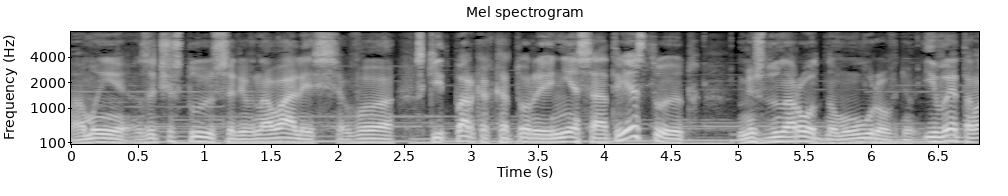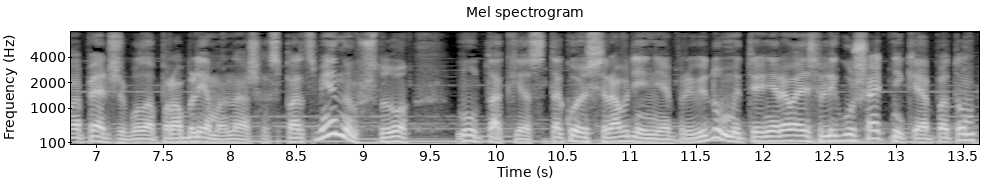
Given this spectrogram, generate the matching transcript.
а, мы зачастую соревновались в скейт-парках, которые не соответствуют международному уровню. И в этом, опять же, была проблема наших спортсменов, что, ну, так, я такое сравнение приведу, мы тренировались в лягушатнике, а потом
